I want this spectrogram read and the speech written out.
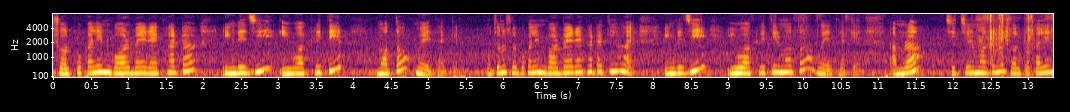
স্বল্পকালীন গড় ব্যয় রেখাটা ইংরেজি ইউ আকৃতির মতো হয়ে থাকে। ওর জন্য স্বল্পকালীন গড় ব্যয় রেখাটা কী হয়? ইংরেজি ইউ আকৃতির মতো হয়ে থাকে। আমরা চিত্রের মাধ্যমে স্বল্পকালীন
